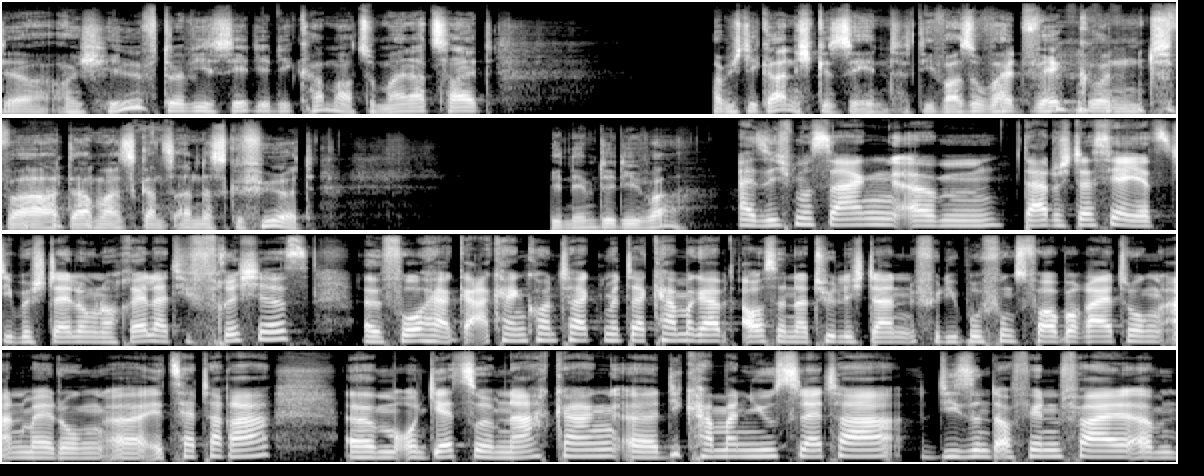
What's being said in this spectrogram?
der euch hilft? Oder wie seht ihr die Kammer? Zu meiner Zeit habe ich die gar nicht gesehen. Die war so weit weg und war damals ganz anders geführt. Wie nehmt ihr die wahr? Also ich muss sagen, ähm, dadurch, dass ja jetzt die Bestellung noch relativ frisch ist, äh, vorher gar keinen Kontakt mit der Kammer gehabt, außer natürlich dann für die Prüfungsvorbereitung, Anmeldung äh, etc. Ähm, und jetzt so im Nachgang, äh, die Kammer-Newsletter, die sind auf jeden Fall, ähm,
